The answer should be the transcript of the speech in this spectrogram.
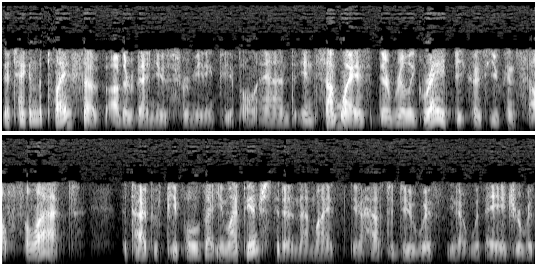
they're taken the place of other venues for meeting people. And in some ways, they're really great because you can self-select the type of people that you might be interested in. That might you know, have to do with you know with age or with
